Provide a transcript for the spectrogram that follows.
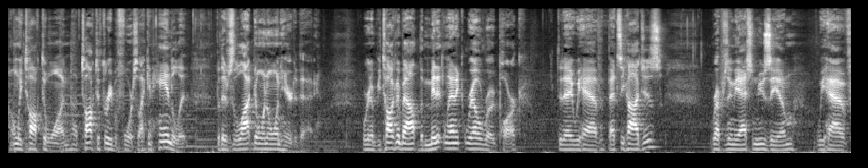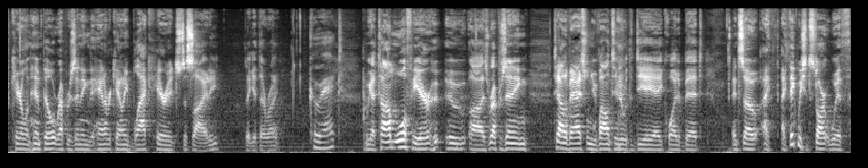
only talk to one. I've talked to three before, so I can handle it, but there's a lot going on here today. We're going to be talking about the Mid Atlantic Railroad Park. Today we have Betsy Hodges representing the Ashland Museum. We have Carolyn Hemphill representing the Hanover County Black Heritage Society. Did I get that right? Correct. We got Tom Wulf here, who, who uh, is representing town of Ashland. You volunteered with the DAA quite a bit, and so I, I think we should start with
